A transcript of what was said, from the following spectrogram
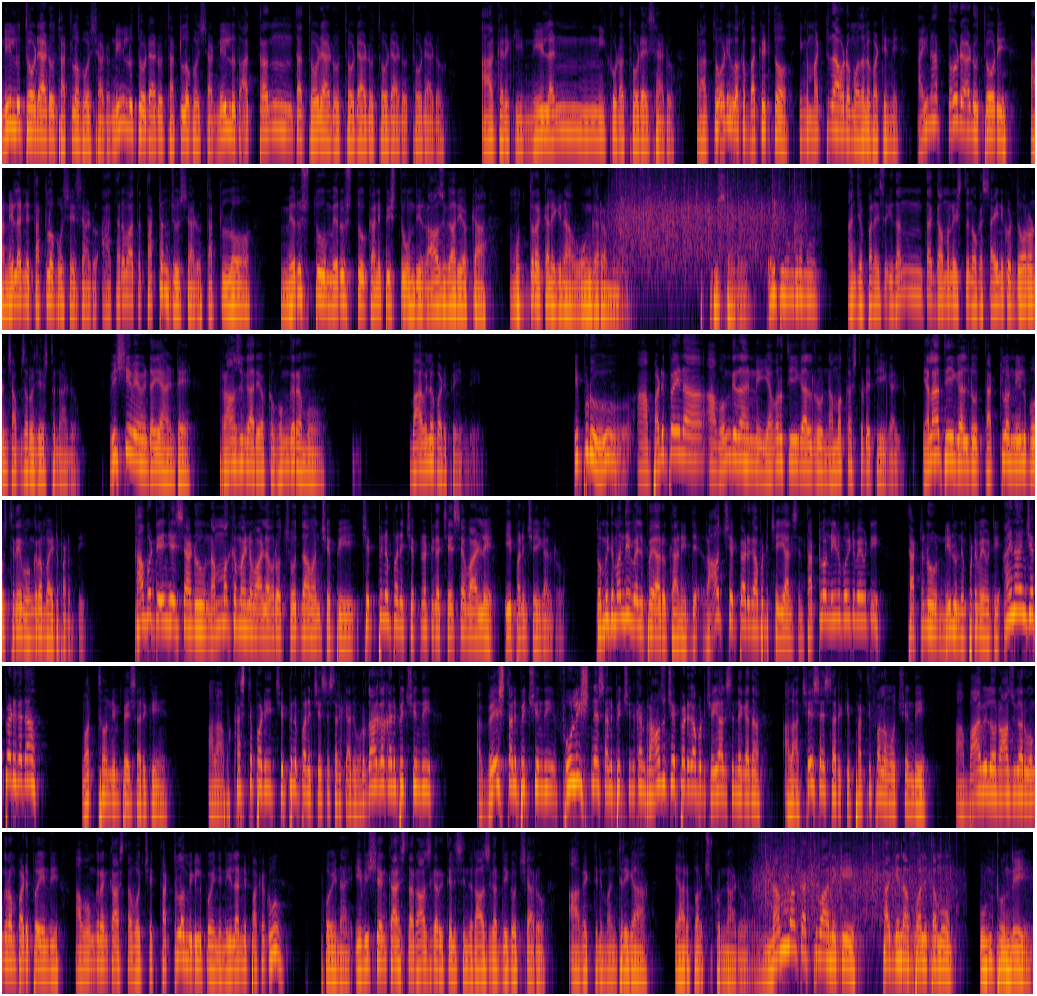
నీళ్ళు తోడాడు తట్లో పోశాడు. నీళ్ళు తోడాడు తట్లో పోశాడు. నీళ్ళు రాత్రంతా తోడాడు తోడాడు తోడాడు తోడాడు. ఆఖరికి నీళ్ళన్నీ కూడా తోడేశాడు. అలా తోడి ఒక బకెట్తో ఇంక మట్టి రావడం మొదలు పట్టింది అయినా తోడాడు తోడి ఆ నీళ్ళన్ని తట్టలో పోసేశాడు. ఆ తర్వాత తట్టను చూశాడు. తట్టలో మెరుస్తూ మెరుస్తూ కనిపిస్తూ ఉంది రాజుగారి యొక్క ముద్ర కలిగిన ఉంగరము. చూశాడు. ఏమిటి ఉంగరము? అని చెప్పనేసి ఇదంతా గమనిస్తున్న ఒక సైనికుడు దూరం నుంచి అబ్జర్వ్ చేస్తున్నాడు. విషయం ఏమిటయ్యా అంటే రాజుగారి యొక్క ఉంగరము బావిలో పడిపోయింది. ఇప్పుడు ఆ పడిపోయిన ఆ ఉంగరాన్ని ఎవరు తీయగలరు? నమ్మకస్తుడే తీయగలడు. ఎలా తీయగలడు? తట్లో నీళ్ళు పోస్తేనే ఉంగరం బయటపడుద్ది. కాబట్టి ఏం చేశాడు? నమ్మకమైన వాళ్ళు ఎవరో చూద్దామని చెప్పి చెప్పిన పని చెప్పినట్టుగా చేసేవాళ్ళే ఈ పని చేయగలరు. తొమ్మిది మంది వెళ్ళిపోయారు కానీ దే- రాజు చెప్పాడు కాబట్టి చేయాల్సింది. తట్లో నీళ్ళు పోయటం ఏమిటి? తట్టను నీళ్ళు నింపటం ఏమిటి? ఆయన ఆయన చెప్పాడు కదా! మొత్తం నింపేసరికి అలా కష్టపడి చెప్పిన పని చేసేసరికి అది వృధాగా కనిపించింది. వేస్ట్ అనిపించింది ఫూలిష్నెస్ అనిపించింది కానీ రాజు చెప్పాడు కాబట్టి చేయాల్సిందే కదా. అలా చేసేసరికి ప్రతిఫలం వచ్చింది. ఆ బావిలో రాజుగారు ఉంగరం పడిపోయింది. ఆ ఉంగరం కాస్త వచ్చి తట్టలో మిగిలిపోయింది. నీళ్ళన్నీ పక్కకు పోయినాయి. ఈ విషయం కాస్త రాజుగారికి తెలిసింది. రాజుగారు దిగి వచ్చారు ఆ వ్యక్తిని మంత్రిగా ఏర్పరచుకున్నాడు. నమ్మకత్వానికి తగిన ఫలితము ఉంటుంది.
